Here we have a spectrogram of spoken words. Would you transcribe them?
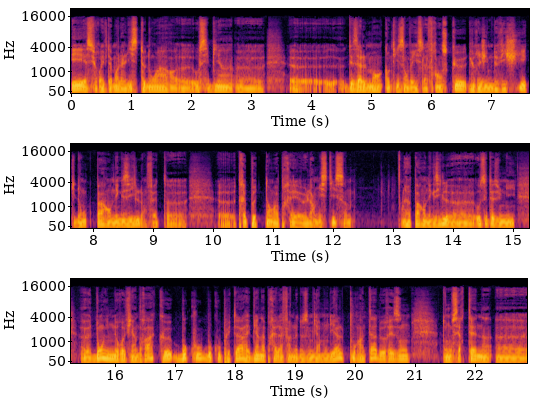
Et sur évidemment la liste noire euh, aussi bien euh, des Allemands quand ils envahissent la France que du régime de Vichy et qui donc part en exil en fait très peu de temps après l'armistice part en exil aux États-Unis, dont il ne reviendra que beaucoup, beaucoup plus tard et bien après la fin de la Deuxième Guerre mondiale, pour un tas de raisons dont certaines euh,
